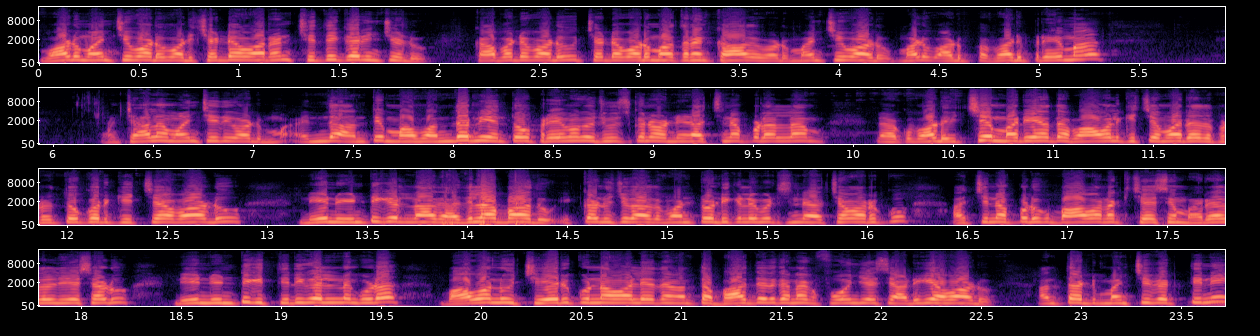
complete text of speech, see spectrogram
వాడు మంచివాడు వాడు చెడ్డవాడని చిత్రీకరించాడు. కాబట్టి వాడు చెడ్డవాడు మాత్రం కాదు. వాడు మంచివాడు వాడు వాడు వాడి ప్రేమ చాలా మంచిది. వాడు ఎంత అంతే మా అందరినీ ఎంతో ప్రేమగా చూసుకునేవాడు నేను వచ్చినప్పుడల్లా నాకు వాడు ఇచ్చే మర్యాద బావలకి ఇచ్చే మర్యాద ప్రతి ఒక్కరికి ఇచ్చేవాడు. నేను ఇంటికి వెళ్ళి నాది ఆదిలాబాదు. ఇక్కడ నుంచి కాదు వన్ ట్వంటీ కిలోమీటర్స్ నేను వచ్చే వరకు వచ్చినప్పుడు బావ నాకు చేసే మర్యాదలు చేశాడు. నేను ఇంటికి తిరిగి వెళ్ళినా కూడా బావ నువ్వు చేరుకున్నావా లేదా అంత బాధ్యతగా నాకు ఫోన్ చేసి అడిగేవాడు. అంతటి మంచి వ్యక్తిని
